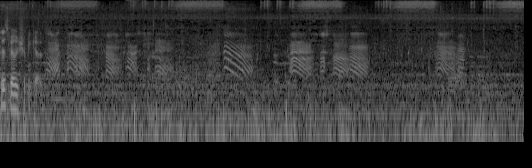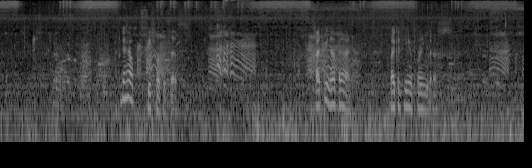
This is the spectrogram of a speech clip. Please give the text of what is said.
this village should be good. Look at how peaceful this is. Actually not bad. I continue playing this. Uh-huh.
